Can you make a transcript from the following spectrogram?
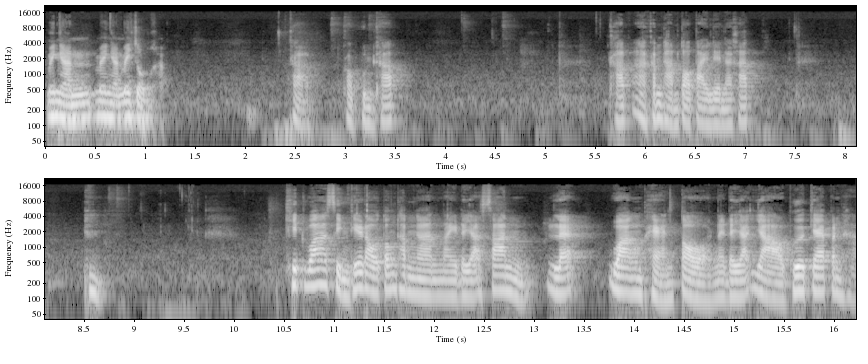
ไม่งั้นไม่งั้นไม่จบครับ ครับ ขอบคุณครับ ครับคำถามต่อไปเลยนะครับ คิดว่าสิ่งที่เราต้องทำงานในระยะสั้น และวางแผนต่อในระยะยาว เพื่อแก้ปัญหา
